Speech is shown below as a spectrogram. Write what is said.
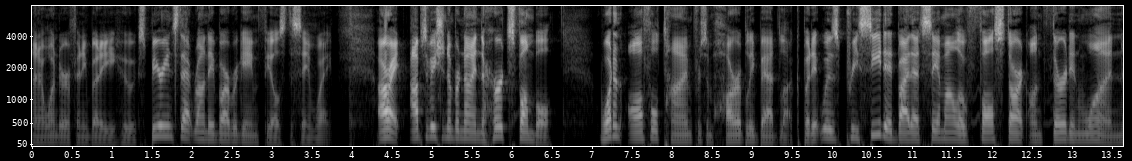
And i wonder if anybody who experienced that rondé barber game feels the same way. All right observation number nine the Hurts fumble. What an awful time for some horribly bad luck. But it was preceded by that Seumalo false start on third and one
